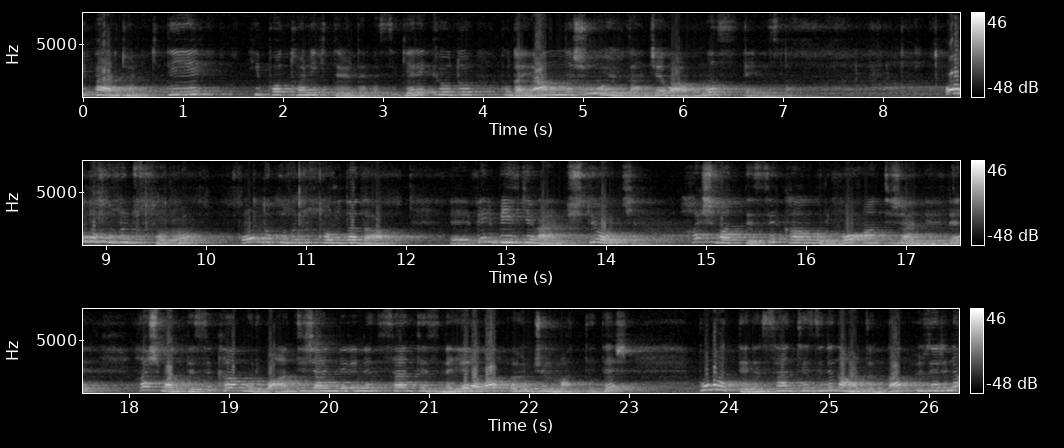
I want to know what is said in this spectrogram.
hipertonik değil, hipotoniktir demesi gerekiyordu. Bu da yanlış. O yüzden cevabımız denizli. 19. soru. 19. soruda da e, bir bilgi vermiş. Diyor ki H maddesi kan grubu antijenlerinin H maddesi kan grubu antijenlerinin sentezine yer alan öncül maddedir. Bu maddenin sentezinin ardından üzerine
